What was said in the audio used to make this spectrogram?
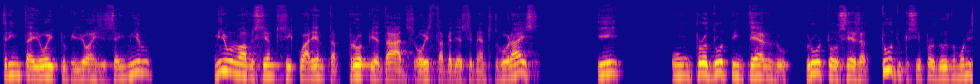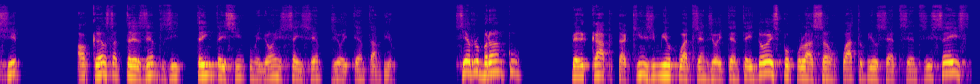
38 milhões e 100 mil, 1.940 propriedades ou estabelecimentos rurais e um produto interno bruto, ou seja, tudo que se produz no município, alcança 335 milhões 680 mil. Cerro Branco, per capita 15.482, população 4.706,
